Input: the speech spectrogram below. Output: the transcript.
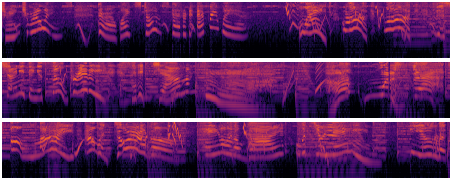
Strange ruins. There are white stones scattered everywhere. Wait! Look! Look! This shiny thing is so pretty! Is it a gem? Huh? What is that? Oh my! How adorable! Hey, little guy, what's your name? You look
